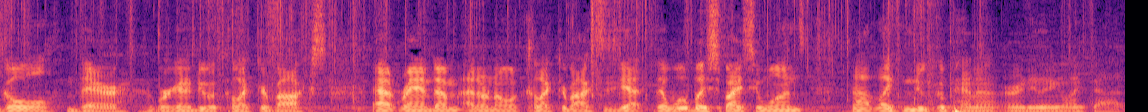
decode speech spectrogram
goal there. We're going to do a collector box at random. I don't know what collector boxes yet. There will be spicy ones, not like Nuka Penna or anything like that.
